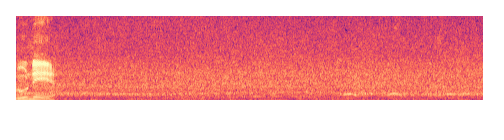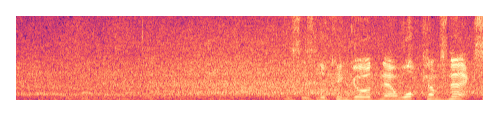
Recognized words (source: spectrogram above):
Munir. This is looking good. Now what comes next?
